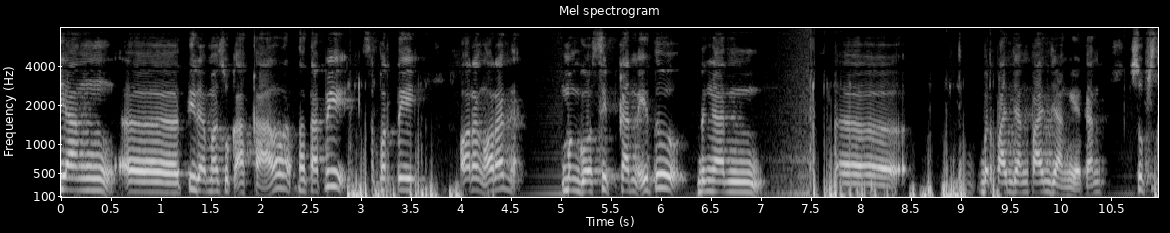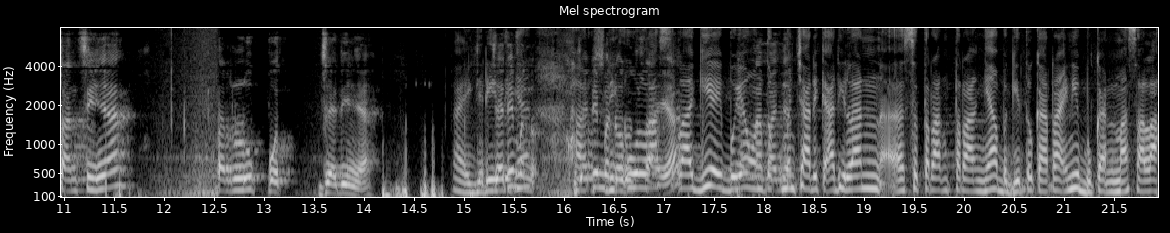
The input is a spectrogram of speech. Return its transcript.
yang uh, tidak masuk akal, tetapi seperti orang-orang menggosipkan itu dengan uh, berpanjang-panjang ya kan, substansinya terluput jadinya. Baik, jadi, jadi, men harus jadi diulas saya, lagi ya Ibu ya untuk namanya... mencari keadilan uh, seterang-terangnya begitu karena ini bukan masalah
